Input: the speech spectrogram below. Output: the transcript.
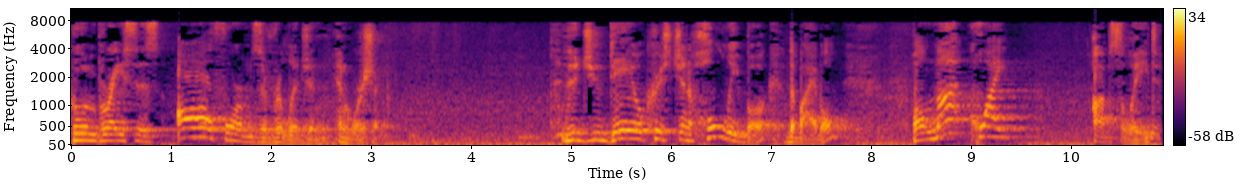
who embraces all forms of religion and worship the Judeo Christian holy book, the Bible, while not quite obsolete,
